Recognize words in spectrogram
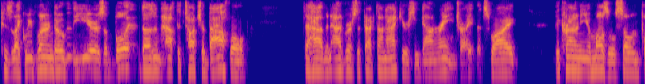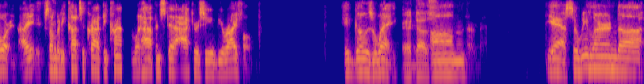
Because, like we've learned over the years, a bullet doesn't have to touch a baffle to have an adverse effect on accuracy downrange, right? That's why the crown of your muzzle is so important, right? If somebody cuts a crappy crown, what happens to the accuracy of your rifle? It goes away. It does. Um, yeah, so we learned, uh,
